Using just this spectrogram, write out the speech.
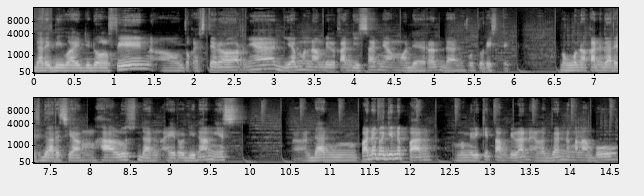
Dari BYD Dolphin, uh, untuk eksteriornya dia menampilkan desain yang modern dan futuristik. Menggunakan garis-garis yang halus dan aerodinamis, uh, dan pada bagian depan memiliki tampilan elegan dengan lampu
